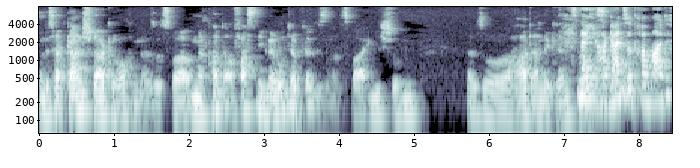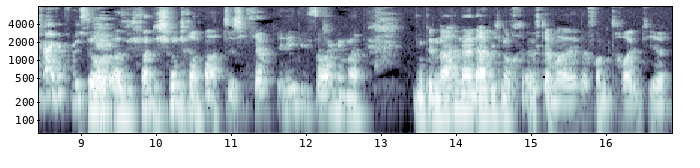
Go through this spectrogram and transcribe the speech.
Und es hat ganz stark gerochen. Also es war, und man konnte auch fast nicht mehr runterbremsen. Es war eigentlich schon also hart an der Grenze. Naja, ganz so dramatisch war es jetzt nicht. Doch, also ich fand es schon dramatisch. Ich habe mir richtig Sorgen gemacht. Und im Nachhinein da habe ich noch öfter mal davon geträumt hier,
